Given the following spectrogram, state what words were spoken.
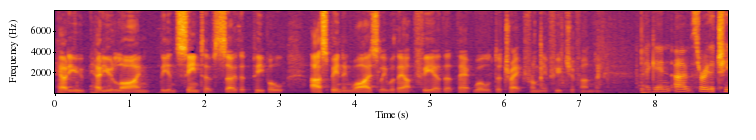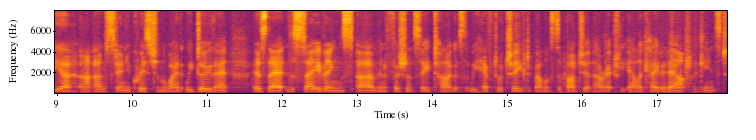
how do you how do you line the incentives so that people are spending wisely without fear that that will detract from their future funding? Again, uh, through the chair, I understand your question. The way that we do that is that the savings um, and efficiency targets that we have to achieve to balance the budget are actually allocated out against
